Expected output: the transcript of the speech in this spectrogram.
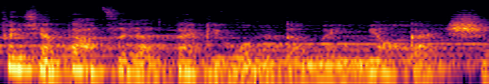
分享大自然带给我们的美妙感受。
